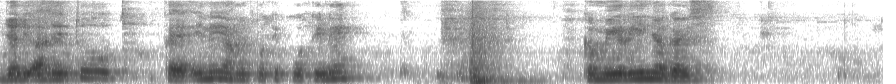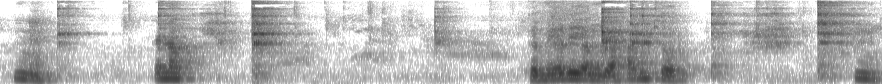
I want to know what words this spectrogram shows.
Jadi ada itu kayak ini yang putih-putih nih kemirinya guys. Hmm. Enak. Kemiri yang gak hancur. Hmm.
